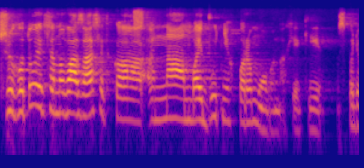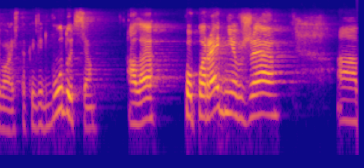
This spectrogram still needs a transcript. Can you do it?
Чи готується нова засідка на майбутніх перемовинах, які сподіваюсь таки відбудуться, але попередні вже а,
